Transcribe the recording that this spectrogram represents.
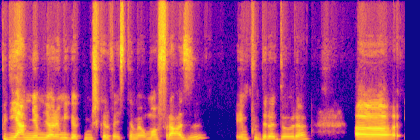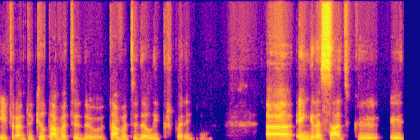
pedi à minha melhor amiga que me escrevesse também uma frase empoderadora, uh, e pronto, aquilo estava tudo, estava tudo ali preparadinho. Uh, é engraçado que eu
